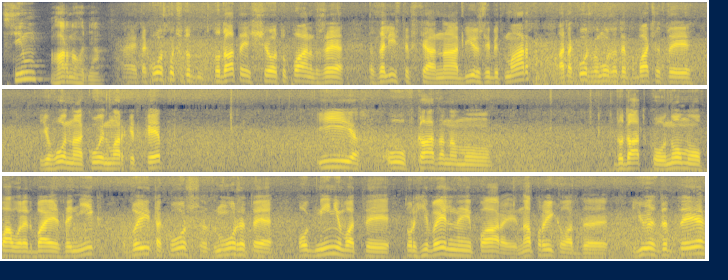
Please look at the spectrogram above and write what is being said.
Всім гарного дня! Також хочу додати, що Тупан вже залістився на біржі Bitmart, а також ви можете побачити його на CoinMarketCap. І у вказаному додатку Nomo Powered by Zenic ви також зможете обмінювати торгівельні пари, наприклад, USDT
